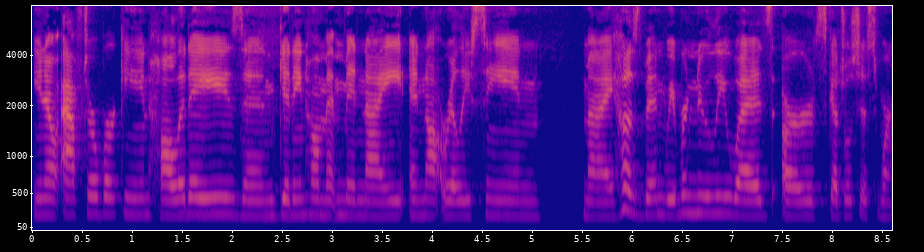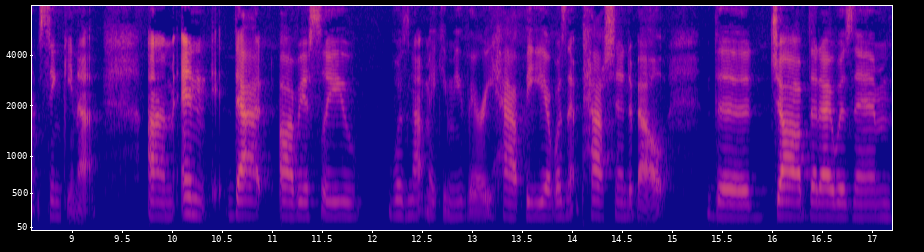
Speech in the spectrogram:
you know, after working holidays and getting home at midnight and not really seeing my husband, we were newlyweds, our schedules just weren't syncing up. Um, and that obviously was not making me very happy. I wasn't passionate about the job that I was in.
